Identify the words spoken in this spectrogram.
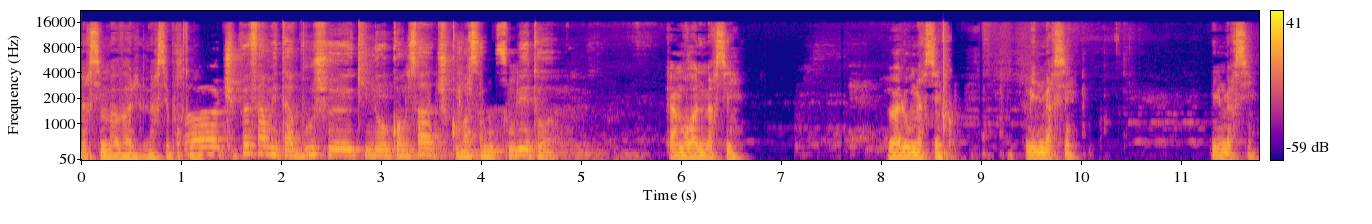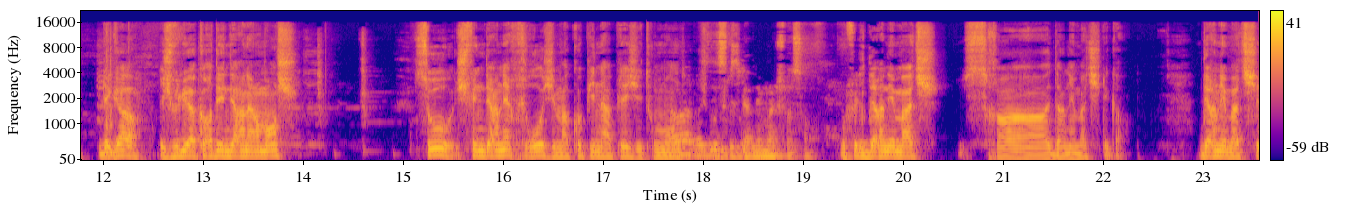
Merci ma Val, merci pour tout. Euh, tu peux fermer ta bouche, euh, Kino, comme ça, tu commences à me saouler, toi. Cameron, merci. Valou, merci. Mille merci. Mille merci. Les gars, je vais lui accorder une dernière manche. So, je fais une dernière, frérot. J'ai ma copine à appeler, j'ai tout le monde. Ah, Je le dernier match, de toute façon. On fait le dernier match. Ce sera dernier match, les gars. Dernier match.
